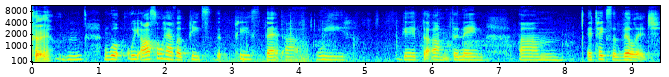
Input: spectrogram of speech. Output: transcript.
Okay, Mhm. We'll, we also have a piece, the piece that uh, we gave the, um, the name, um, It Takes a Village.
